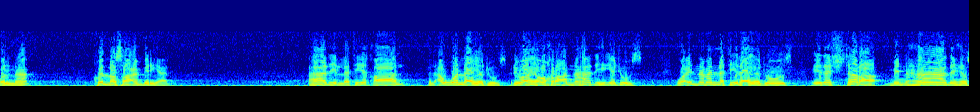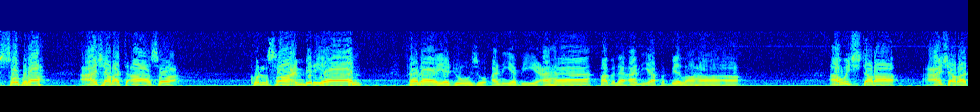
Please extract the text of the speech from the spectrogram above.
قلنا كل صاع بريال. هذه التي قال في الأول لا يجوز. رواية أخرى أن هذه يجوز. وإنما التي لا يجوز إذا اشترى من هذه الصبرة عشرة آصع كل صاع بريال فلا يجوز أن يبيعها قبل أن يقبضها. أو اشترى عشرة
